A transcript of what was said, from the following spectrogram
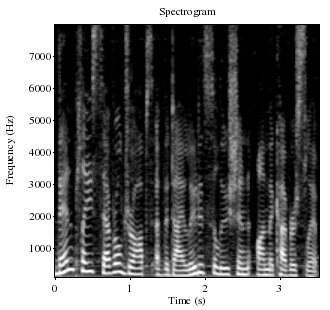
Then place several drops of the diluted solution on the cover slip.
